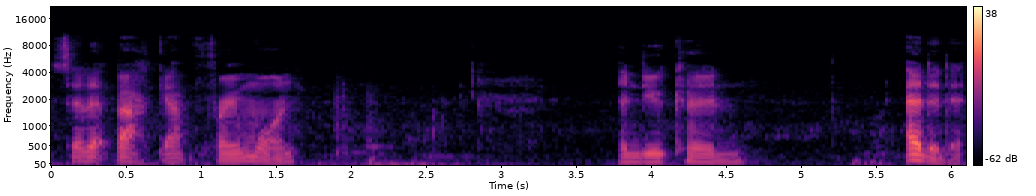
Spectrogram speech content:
set it back at frame 1 and you can edit it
